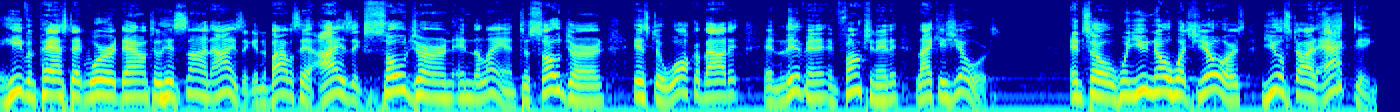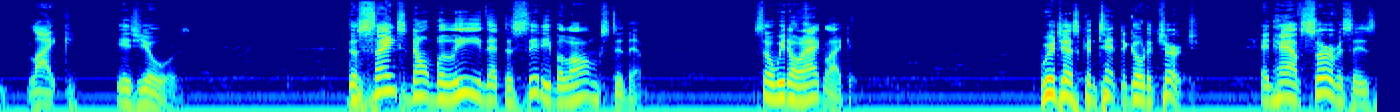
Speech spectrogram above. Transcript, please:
he even passed that word down to his son Isaac. And the Bible said Isaac sojourned in the land. To sojourn is to walk about it and live in it and function in it like it's yours. And so when you know what's yours, you'll start acting like it's yours. The saints don't believe that the city belongs to them. So we don't act like it. We're just content to go to church and have services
